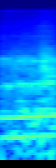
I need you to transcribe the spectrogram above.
Mm-hmm.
